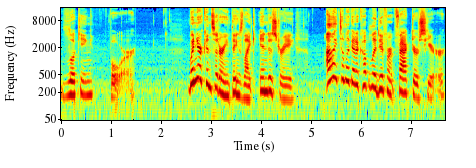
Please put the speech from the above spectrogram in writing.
looking for? When you're considering things like industry, I like to look at a couple of different factors here.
